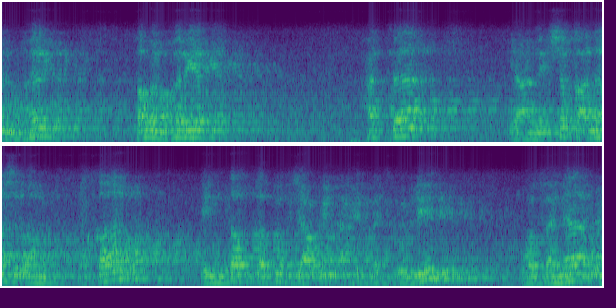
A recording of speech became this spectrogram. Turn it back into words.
البخاري. قال البخاري يبكي حتى يعني شق على نفس الأمر وقال إن تبقى تفجع بالأحبة كلين وفناء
